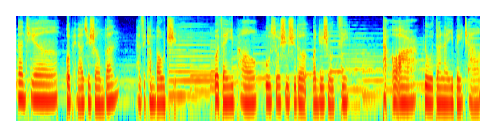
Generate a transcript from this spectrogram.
那天我陪他去上班，他在看报纸，我在一旁无所事事的玩着手机。他偶尔给我端来一杯茶，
